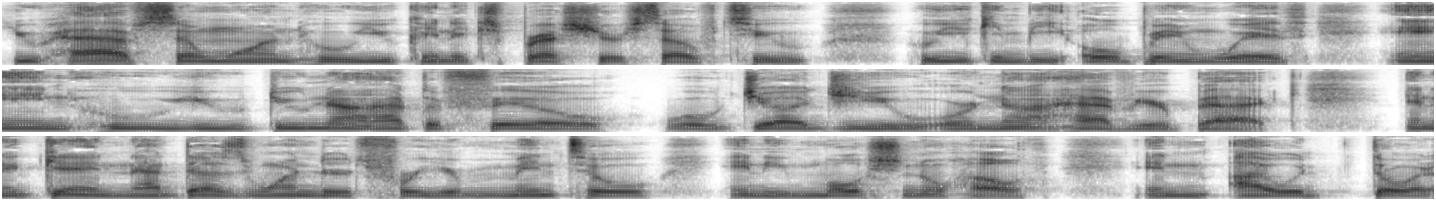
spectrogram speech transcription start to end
you have someone who you can express yourself to, who you can be open with, and who you do not have to feel will judge you or not have your back. And again, that does wonders for your mental and emotional health. And I would throw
